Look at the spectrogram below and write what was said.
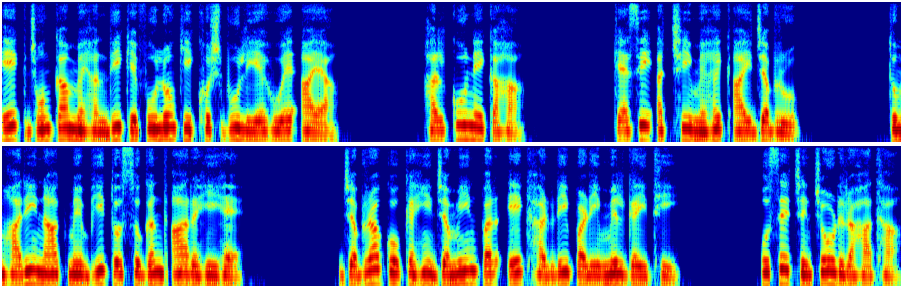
एक झोंका मेहंदी के फूलों की खुशबू लिए हुए आया। हल्कू ने कहा, कैसी अच्छी महक आई जबरू। तुम्हारी नाक में भी तो सुगंध आ रही है। जबरा को कहीं ज़मीन पर एक हड्डी पड़ी मिल गई थी। उसे चिंचोड़ रहा था।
